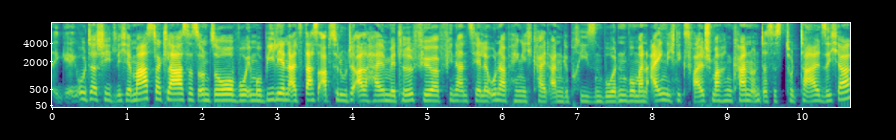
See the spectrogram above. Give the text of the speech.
äh, unterschiedliche Masterclasses und so, wo Immobilien als das absolute Allheilmittel für finanzielle Unabhängigkeit angepriesen wurden, wo man eigentlich nichts falsch machen kann und das ist total sicher.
